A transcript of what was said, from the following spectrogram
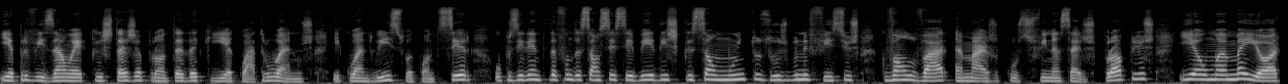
e a previsão é que esteja pronta daqui a quatro anos. E quando isso acontecer, o presidente da Fundação CCB diz que são muitos os benefícios que vão levar a mais recursos financeiros próprios e a uma maior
